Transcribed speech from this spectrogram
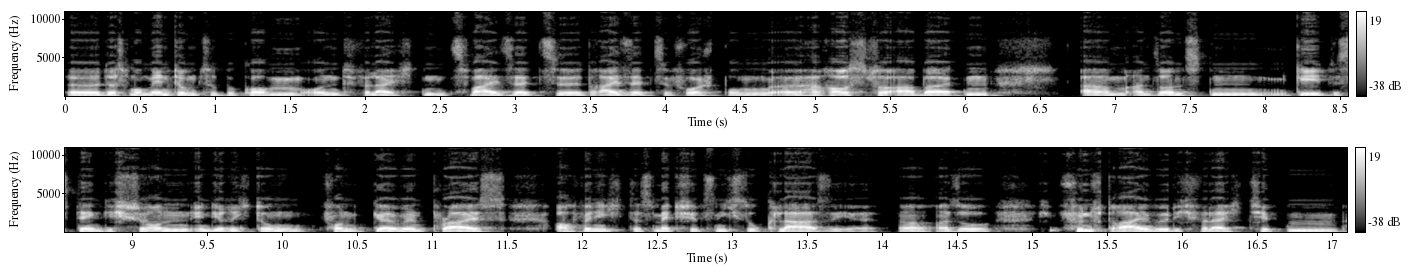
äh, das Momentum zu bekommen und vielleicht ein zwei Sätze, drei Sätze Vorsprung äh, herauszuarbeiten. Ähm, ansonsten geht es, denke ich, schon in die Richtung von Gavin Price, auch wenn ich das Match jetzt nicht so klar sehe. Ne? Also 5-3 würde ich vielleicht tippen,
